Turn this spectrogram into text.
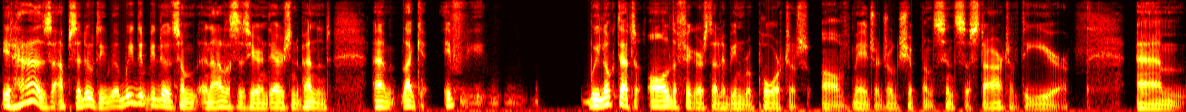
It has, absolutely. We did be doing some analysis here in the Irish Independent. Um, like, if we looked at all the figures that have been reported of major drug shipments since the start of the year, um,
